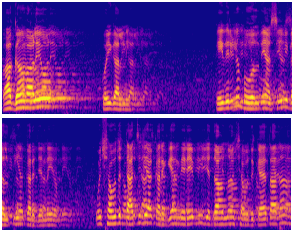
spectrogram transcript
ਭਾਗਾਂ ਵਾਲਿਓ, ਕੋਈ ਗੱਲ ਨਹੀਂ। ਕਈ ਵਾਰੀ ਨਾ ਬੋਲਦੇ ਆ, ਅਸੀਂ ਵੀ ਗਲਤੀਆਂ ਕਰ ਜੰਨੇ ਆ। ਉਹ ਸ਼ਬਦ ਟੱਚ ਜਿਆ ਕਰ ਗਿਆ ਮੇਰੇ ਵੀ, ਜਿੱਦਾਂ ਉਹਨਾਂ ਸ਼ਬਦ ਕਹਿਤਾ ਨਾ।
